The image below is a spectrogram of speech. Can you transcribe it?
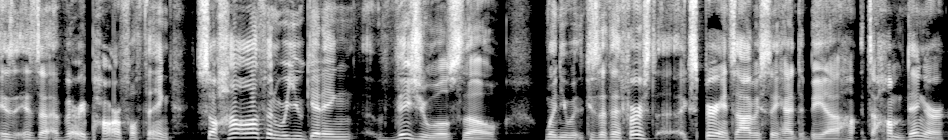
is is a, very powerful thing. So, how often were you getting visuals though? When you because the first experience obviously had to be a it's a humdinger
